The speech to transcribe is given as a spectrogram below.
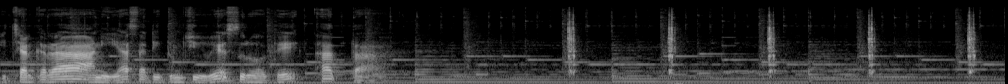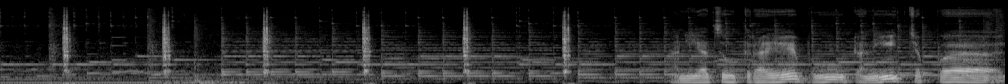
विचार करा आणि यासाठी तुमची वेळ सुरू होते आता. याचं उत्तर आहे बूट आणि चप्पल.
